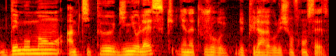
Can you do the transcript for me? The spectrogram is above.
des moments un petit peu guignolesques, il y en a toujours eu depuis la Révolution française.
